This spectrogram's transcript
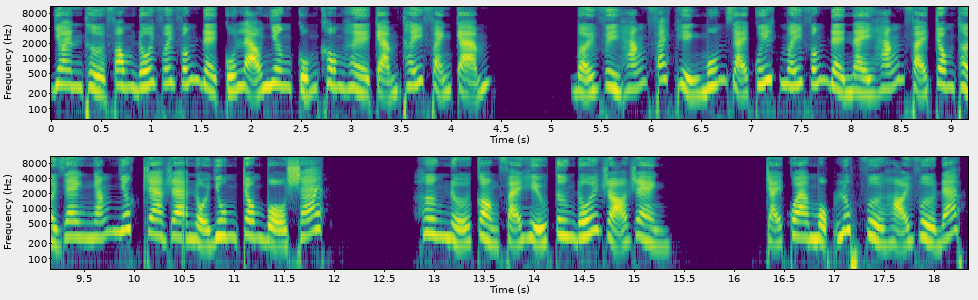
Do anh Thừa Phong đối với vấn đề của lão nhân cũng không hề cảm thấy phản cảm. Bởi vì hắn phát hiện muốn giải quyết mấy vấn đề này hắn phải trong thời gian ngắn nhất tra ra nội dung trong bộ sách. Hơn nữa còn phải hiểu tương đối rõ ràng. Trải qua một lúc vừa hỏi vừa đáp,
